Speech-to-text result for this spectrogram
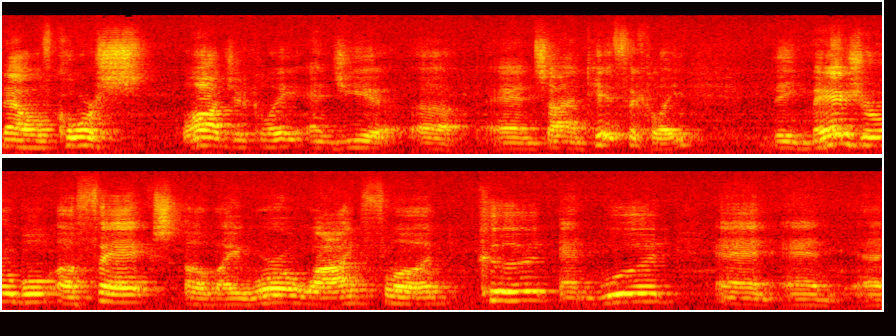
Now, of course, logically and, ge uh, and scientifically, the measurable effects of a worldwide flood could and would and, and uh,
